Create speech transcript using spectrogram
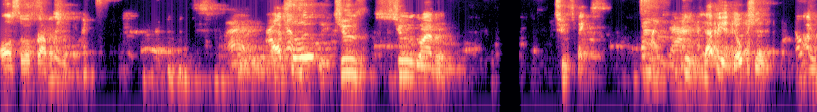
also a profit share. Absolutely. Choose choose gonna have a choose face. Oh my God. That'd be a dope shirt. No.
